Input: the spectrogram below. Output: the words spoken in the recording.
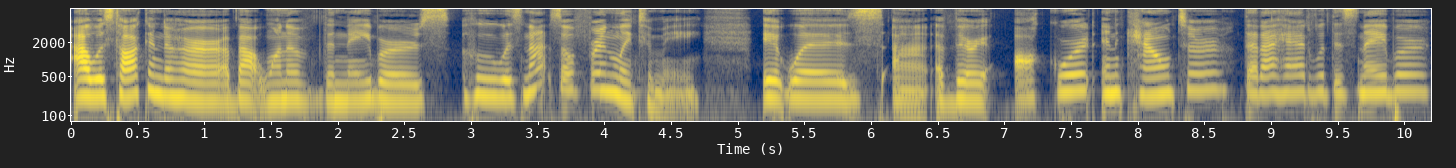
I was talking to her about one of the neighbors who was not so friendly to me. It was uh, a very awkward encounter that I had with this neighbor.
